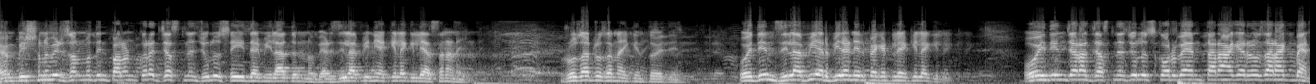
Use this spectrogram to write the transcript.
এখন বিশ্বনবীর জন্মদিন পালন করে জাসনে জুলুস ঈদে মিলাদুন নবী আর জিলাপি নিয়ে কিলা কিলি আছে না নাই? রোজা টোজা নাই কিন্তু ওই দিন। ওই দিন জিলাপি আর বিরিয়ানির প্যাকেট লিয়ে কিলা কিলি ওই দিন যারা জাসনে জুলুস করবেন, তারা আগে রোজা রাখবেন।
